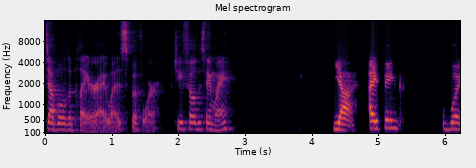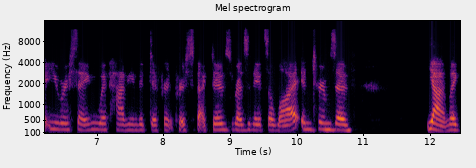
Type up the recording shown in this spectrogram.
double the player I was before. Do you feel the same way? Yeah, I think what you were saying with having the different perspectives resonates a lot in terms of, yeah, like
